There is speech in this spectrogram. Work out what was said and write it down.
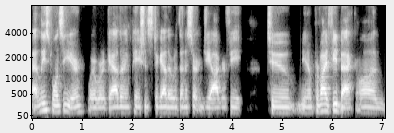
at least once a year where we're gathering patients together within a certain geography to you know provide feedback on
